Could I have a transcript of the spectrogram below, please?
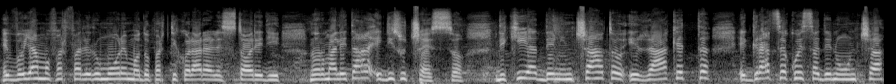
E vogliamo far fare rumore in modo particolare alle storie di normalità e di successo di chi ha denunciato il racket. E grazie a questa denuncia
